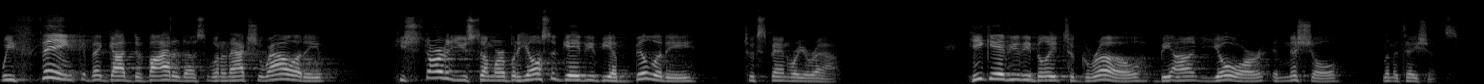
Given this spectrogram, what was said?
we think that God divided us when in actuality, he started you somewhere, but He also gave you the ability to expand where you're at. He gave you the ability to grow beyond your initial limitations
